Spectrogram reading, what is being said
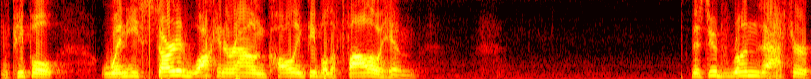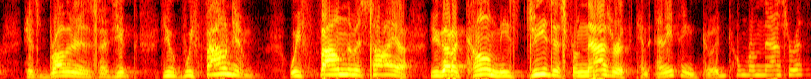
And people, when he started walking around calling people to follow him, this dude runs after his brother and says, you, you, We found him. We found the Messiah. You got to come. He's Jesus from Nazareth. Can anything good come from Nazareth?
